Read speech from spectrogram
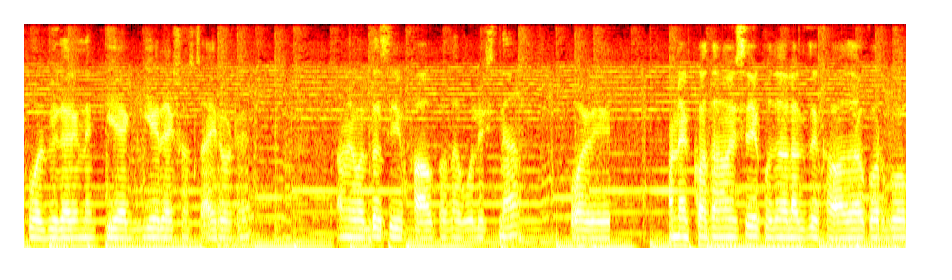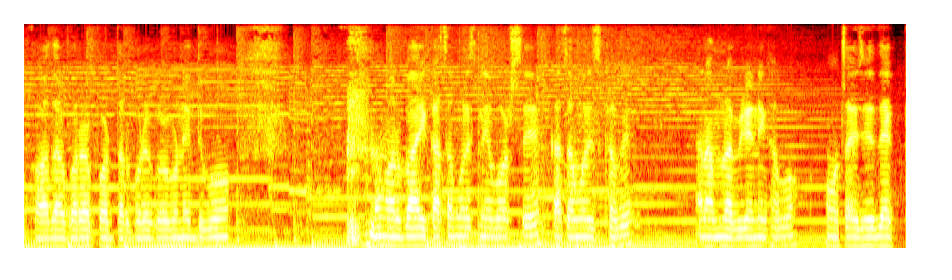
ফোর বি গাড়ি নাকি এক গিয়ে একশো চার ওঠে। আমি বলতেছি, ফাও কথা বলিস না। পরে অনেক কথা হয়েছে কোথাও লাগছে খাওয়া দাওয়া করব। খাওয়া দাওয়া করার পর তারপরে কোরবানি দেবো। আমার ভাই কাঁচামরিচ নিয়ে বসছে, কাঁচামরিচ খাবে। আর আমরা বিরিয়ানি খাব। ও চাইছে দেখব।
